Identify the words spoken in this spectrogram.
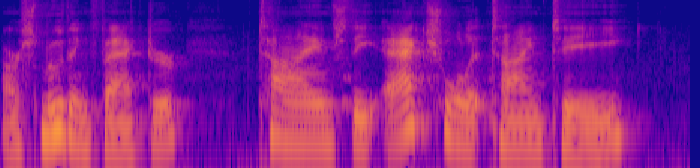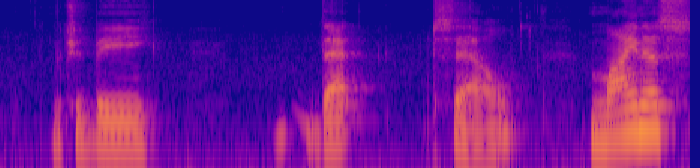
our smoothing factor, times the actual at time t, which would be that cell, minus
